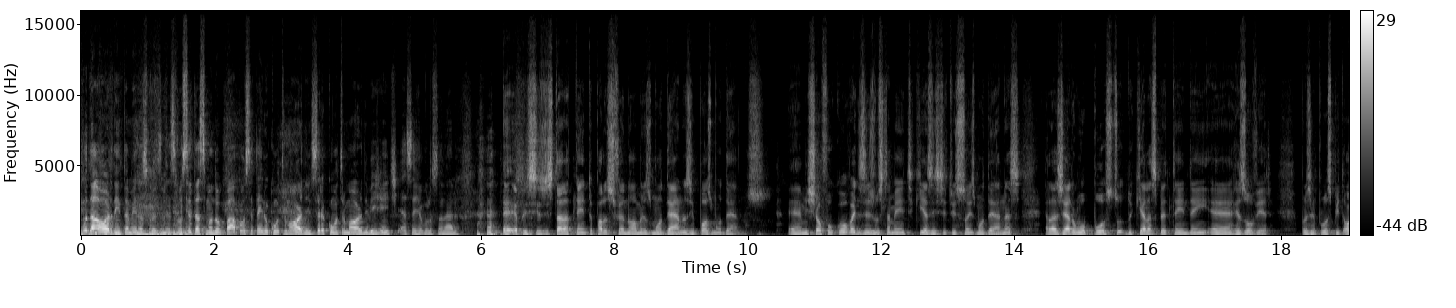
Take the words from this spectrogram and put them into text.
mudar a ordem também das coisas, né? Se você está acima do Papa, você está indo contra uma ordem. Ser contra uma ordem vigente é ser revolucionário. É, é preciso estar atento para os fenômenos modernos e pós-modernos. É, Michel Foucault vai dizer justamente que as instituições modernas elas geram o oposto do que elas pretendem é, resolver. Por exemplo, o hospital,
